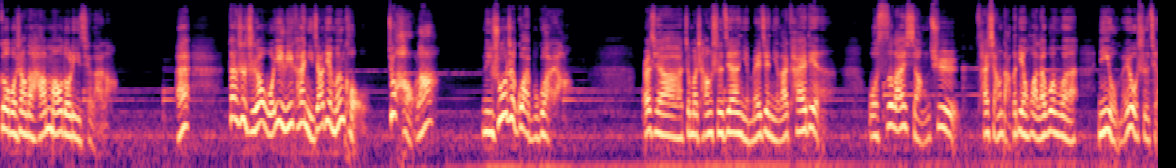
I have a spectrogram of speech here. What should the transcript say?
胳膊上的汗毛都立起来了，哎，但是只要我一离开你家店门口就好了，你说这怪不怪啊？而且啊，这么长时间也没见你来开店，我思来想去，才想打个电话来问问你有没有事情。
